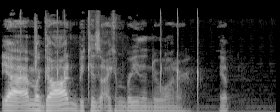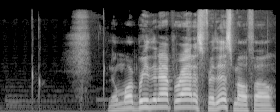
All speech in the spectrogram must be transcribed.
Yeah, I'm a god because I can breathe underwater. Yep. No more breathing apparatus for this mofo.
